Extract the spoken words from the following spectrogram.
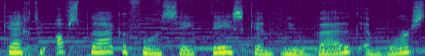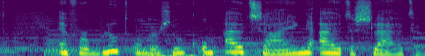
krijgt u afspraken voor een CT-scan van uw buik en borst en voor bloedonderzoek om uitzaaiingen uit te sluiten.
